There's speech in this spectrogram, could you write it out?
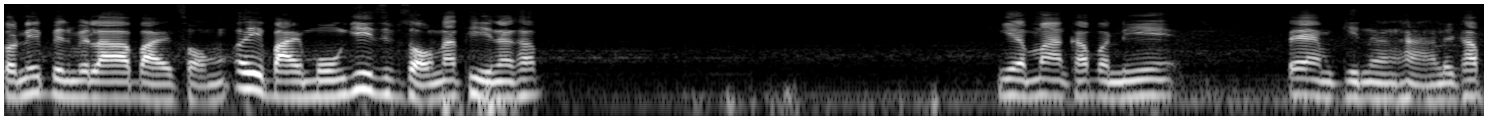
ตอนนี้เป็นเวลาบ่ายสองเอ้ยบ่ายโมงยี่สิบสองนาทีนะครับ เงียบมากครับวันนี้ แต้มกินห่างๆเลยครับ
